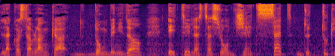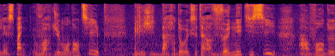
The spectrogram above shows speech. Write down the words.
la Costa Blanca, donc Benidorm, était la station jet set de toute l'Espagne, voire du monde entier. Brigitte Bardot, etc., venaient ici avant de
